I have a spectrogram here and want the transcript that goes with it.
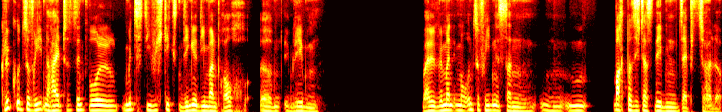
Glück und Zufriedenheit sind wohl mit die wichtigsten Dinge, die man braucht ähm, im Leben. Weil wenn man immer unzufrieden ist, dann mm, macht man sich das Leben selbst zur Hölle.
